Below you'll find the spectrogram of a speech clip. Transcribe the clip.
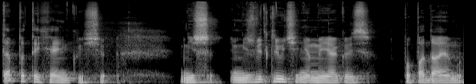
Та потихеньку, що. Між, між відключеннями якось попадаємо.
